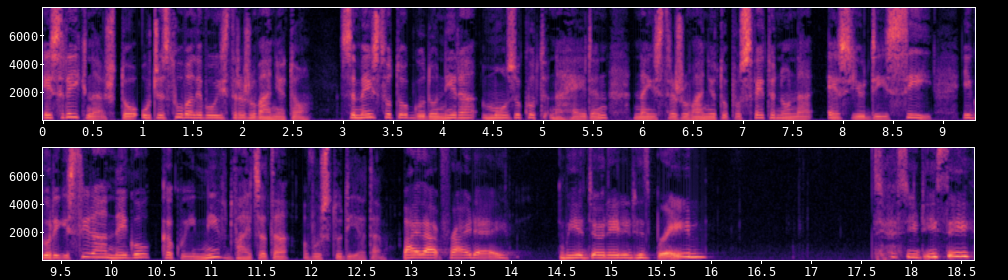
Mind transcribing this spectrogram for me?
е среќна што учествувале во истражувањето. Семејството го донира мозокот на Хейден на истражувањето посветено на SUDC и го регистрираа него како и нив двајцата во студијата. By that Friday, we had donated his brain to SUDC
